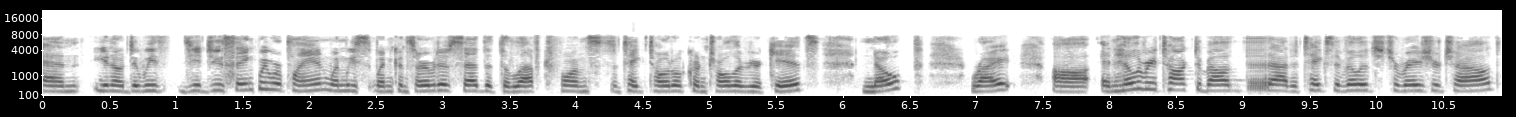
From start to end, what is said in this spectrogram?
and you know, did we did you think we were playing when we when conservatives said that the left wants to take total control of your kids? Nope, right? Uh, and Hillary talked about that. It takes a village to raise your child.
